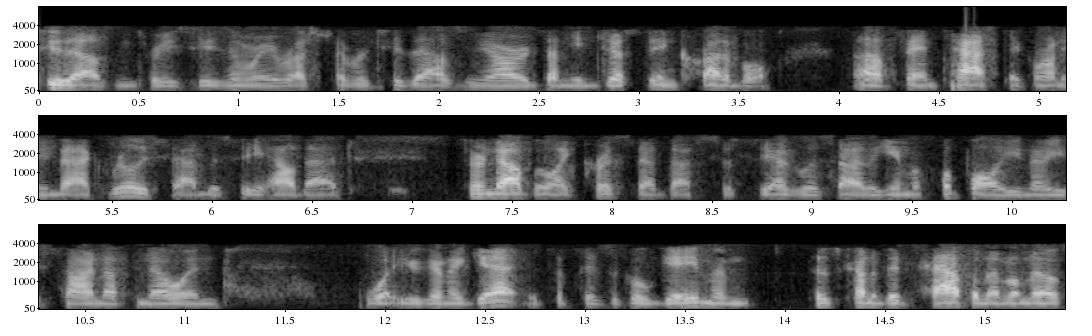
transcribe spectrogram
2003 season where he rushed over 2,000 yards. I mean, just incredible. Uh, fantastic running back. Really sad to see how that turned out. But like Chris said, that's just the ugly side of the game of football. You know, you sign up knowing what you're going to get. It's a physical game, and those kind of hits happen. I don't know if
